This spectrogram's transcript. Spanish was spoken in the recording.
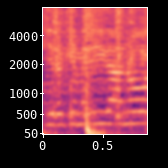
Quiero que me digan hoy.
